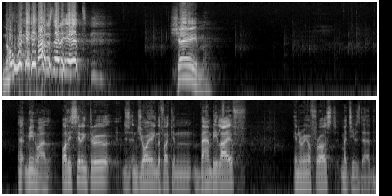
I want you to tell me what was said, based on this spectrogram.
No way! How does that hit? Shame. Uh, meanwhile, while he's sitting through, just enjoying the fucking Bambi life in Ring of Frost, my team is dead.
